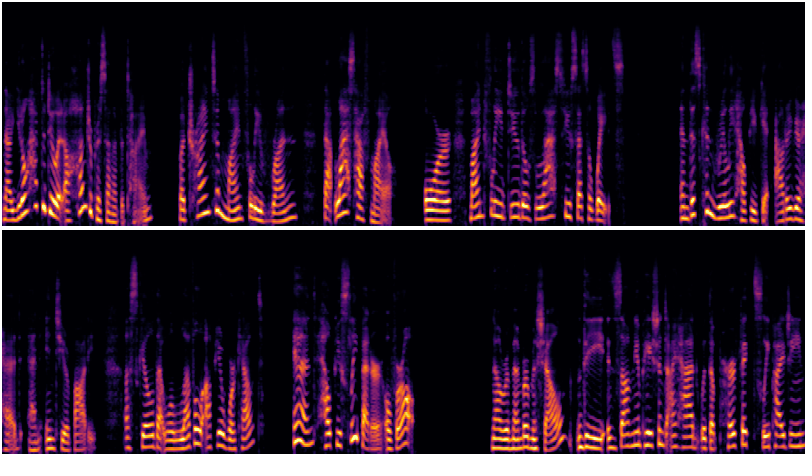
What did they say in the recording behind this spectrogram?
Now, you don't have to do it 100% of the time, but trying to mindfully run that last half mile or mindfully do those last few sets of weights. And this can really help you get out of your head and into your body, a skill that will level up your workout and help you sleep better overall. Now, remember Michelle, the insomnia patient I had with the perfect sleep hygiene?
